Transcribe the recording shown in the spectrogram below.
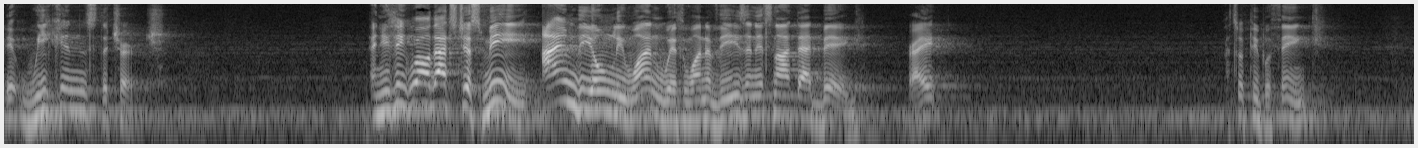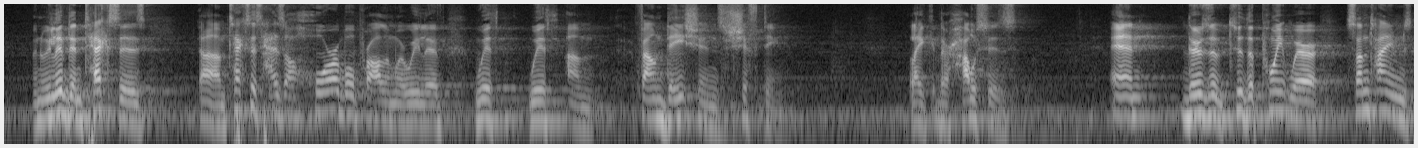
it weakens the church. And you think, well, that's just me. I'm the only one with one of these, and it's not that big, right? That's what people think. When we lived in Texas, um, Texas has a horrible problem where we live with, with um, foundations shifting, like their houses. And there's a, to the point where sometimes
